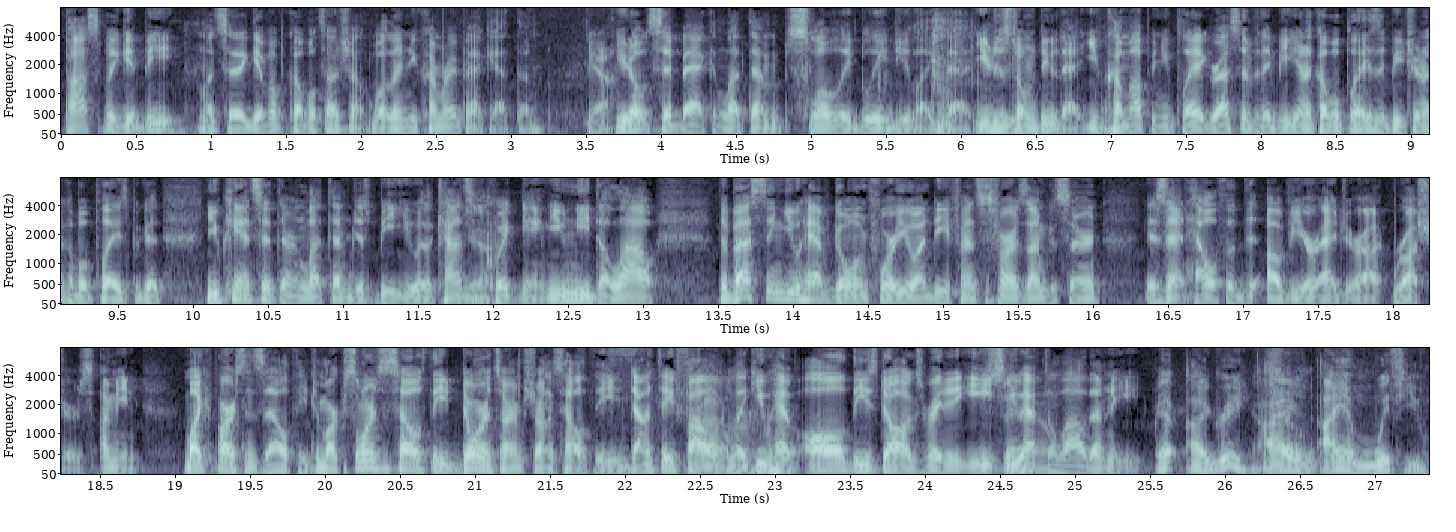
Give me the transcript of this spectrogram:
possibly get beat. Let's say they give up a couple touchdowns. Well, then you come right back at them. Yeah. You don't sit back and let them slowly bleed you like that. You just don't do that. You come up and you play aggressive. They beat you in a couple plays. They beat you in a couple plays because you can't sit there and let them just beat you with a constant quick game. You need to allow. The best thing you have going for you on defense, as far as I'm concerned, is that health of, the, of your edge rushers. I mean, Micah Parsons is healthy. Demarcus Lawrence is healthy. Dorance Armstrong's healthy. Dante Fowler. Like you have all these dogs ready to eat. You have to allow them to eat. Yep, I agree. I I am with you.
